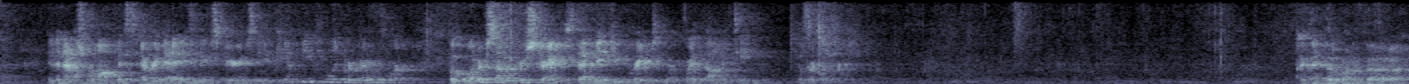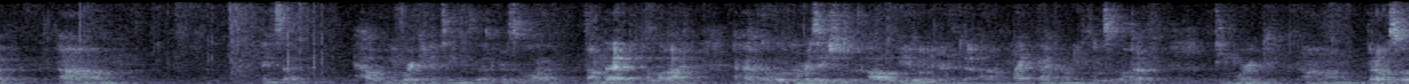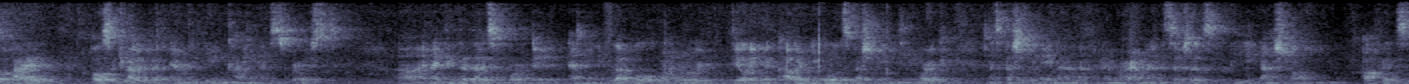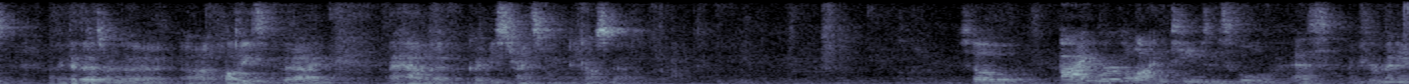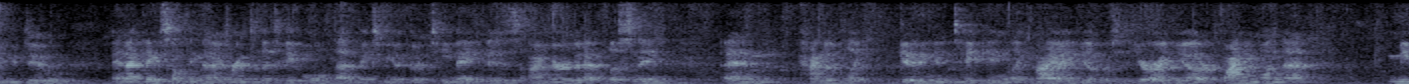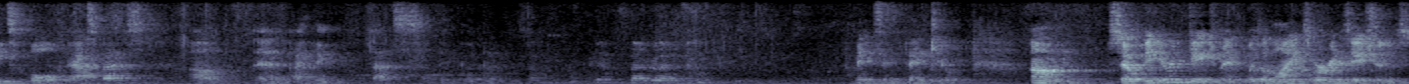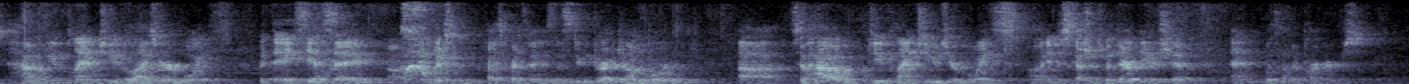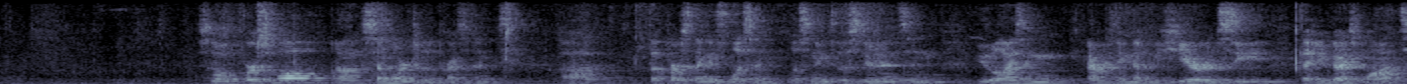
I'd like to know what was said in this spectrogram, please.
in the national office every day is an experience that you can't be fully prepared for. But what are some of your strengths that make you great to work with on a team? Goes first. I think that one of the um, things that help me work in a team is that, first of all, I've done that a lot. I've had a couple of conversations with all of you, and um, my background includes a lot of teamwork. Um, but also, I also try to put empathy and kindness first. Uh, and I think that that is important at any level whenever we're dealing with other people, especially in teamwork, and especially in a, an environment such as the national office. I think that that is one of the uh, qualities that I, I have that could be strengths when it comes to that. So I work a lot in teams in school, as I'm sure many of you do. And I think something that I bring to the table that makes me a good teammate is I'm very good at listening and kind of like giving and taking like my idea versus your idea or finding one that meets both aspects. Um, and I think that's something good that, I'm good at. Amazing, thank you. Um, so in your engagement with Alliance organizations, how do you plan to utilize your voice with the ACSA, uh, in which the vice president is the student director on the board? Uh, so how do you plan to use your voice uh, in discussions with their leadership and with other partners? So first of all, uh, similar to the president, uh, the first thing is listen, listening to the students and utilizing everything that we hear and see that you guys want.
